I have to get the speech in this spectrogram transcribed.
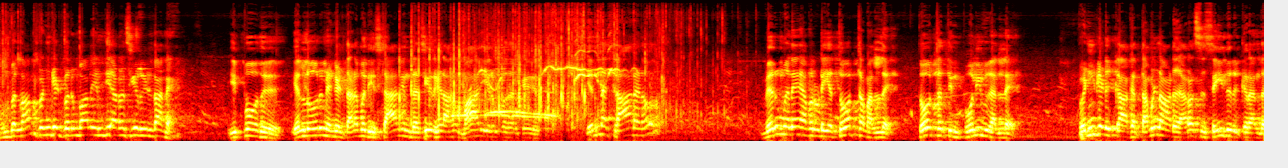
முன்பெல்லாம் பெண்கள் பெரும்பாலும் எம்ஜிஆர் ரசிகர்கள் தானே? இப்போது எல்லோரும் எங்கள் தளபதி ஸ்டாலின் ரசிகர்களாக மாறி இருப்பதற்கு என்ன காரணம்? வெறுமனே அவருடைய தோற்றம் அல்ல தோற்றத்தின் பொலிவு அல்ல. பெண்களுக்காக தமிழ்நாடு அரசு செய்திருக்கிற அந்த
